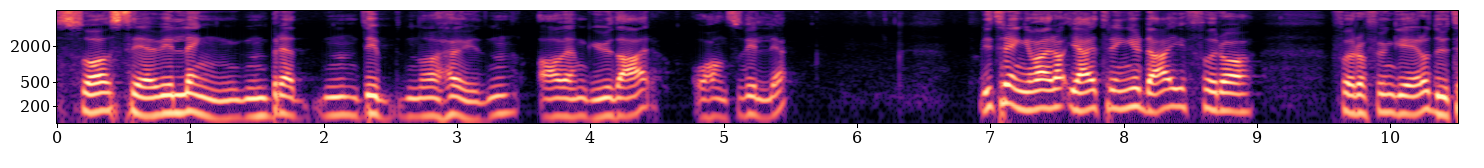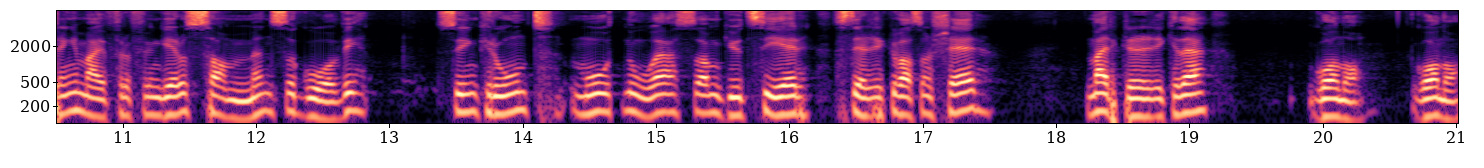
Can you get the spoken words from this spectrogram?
så ser vi lengden, bredden, dybden og høyden av hvem Gud er, og hans vilje. Trenger, jeg trenger deg for å, for å fungere, og du trenger meg for å fungere. Og sammen så går vi synkront mot noe som Gud sier. Ser dere ikke hva som skjer? Merker dere ikke det? Gå nå. Gå nå.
